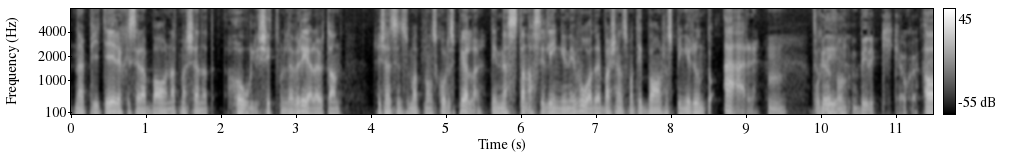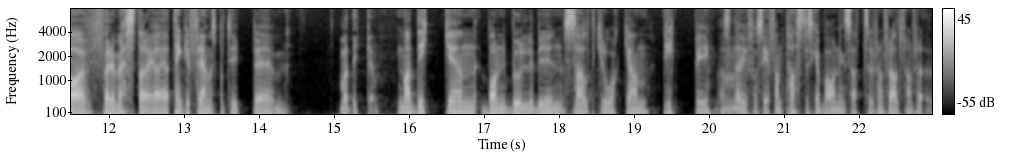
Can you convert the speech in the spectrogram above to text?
när PTA regisserar barn att man känner att holy shit vad de levererar utan det känns inte som att någon skådespelar. Det är nästan Astrid Lindgren-nivå där det bara känns som att det är barn som springer runt och är. Mm. Till skillnad från Birk kanske. Ja, för det mesta. Jag, jag tänker främst på typ eh, Madicken. Madicken, Barn i Bullerbyn, Saltkråkan, Pippi, alltså Mm. där vi får se fantastiska barninsatser, framförallt framför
